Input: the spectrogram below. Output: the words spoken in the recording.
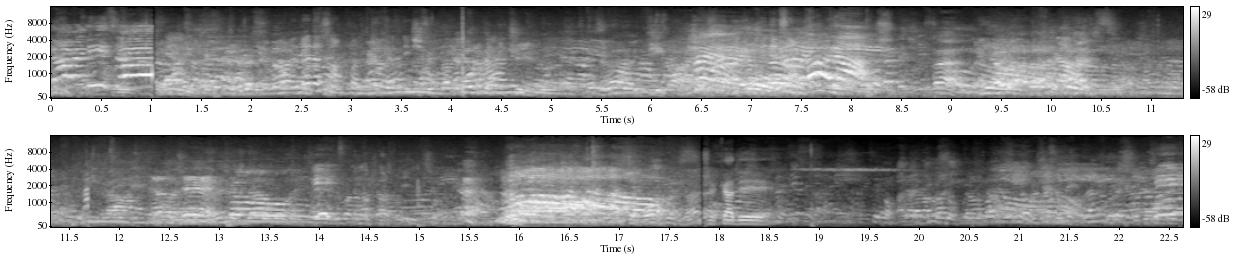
Brava Elisa! Allora sono 14. Ora! cerca di. Sì,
